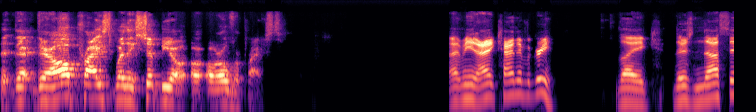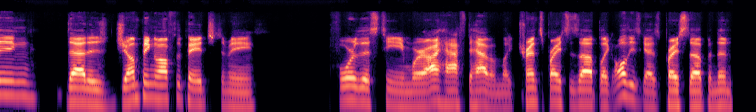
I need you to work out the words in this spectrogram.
They're, they're all priced where they should be or, or, or overpriced. I mean, I kind of agree. Like, there's nothing that is jumping off the page to me for this team where I have to have them. Like Trent's price is up, like all these guys priced up. And then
